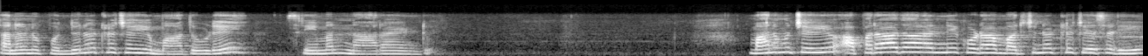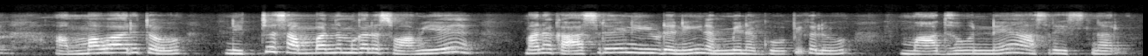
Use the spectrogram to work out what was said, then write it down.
తనను పొందినట్లు చేయు మాధవుడే శ్రీమన్నారాయణుడు. మనము చేయు అపరాధాలన్నీ కూడా మరిచినట్లు చేసడి అమ్మవారితో నిత్య సంబంధం గల స్వామియే మనకు ఆశ్రయణీయుడని నమ్మిన గోపికలు మాధవున్నే ఆశ్రయిస్తున్నారు.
